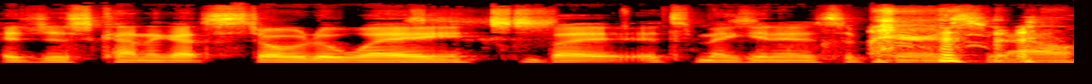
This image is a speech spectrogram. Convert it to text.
it just kind of got stowed away, but it's making its appearance now,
